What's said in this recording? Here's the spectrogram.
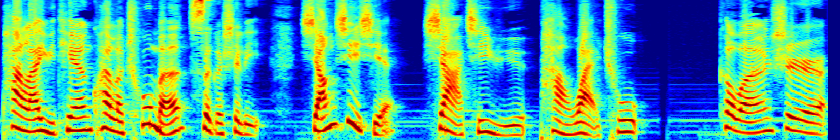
盼来雨天快乐出门四个事例。详细写下起雨盼外出，课文是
